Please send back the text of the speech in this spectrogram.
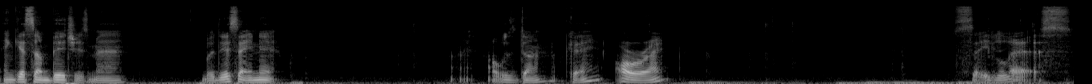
And get some bitches, man. But this ain't it. I was done. Okay. Alright. Say less.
